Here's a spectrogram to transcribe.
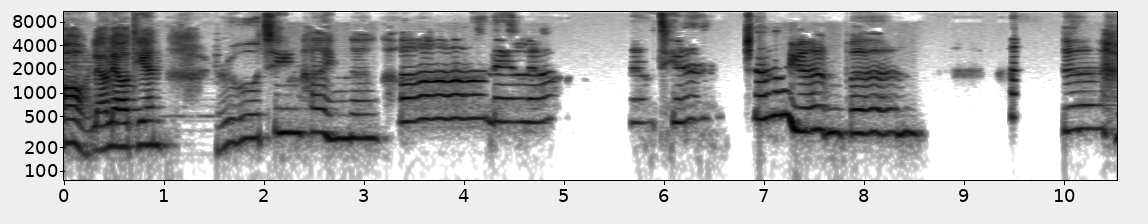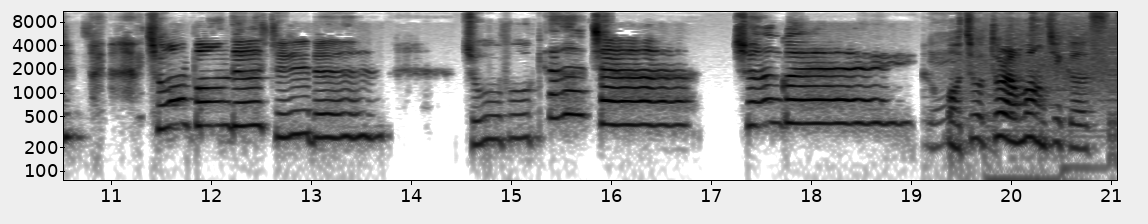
哦，聊聊天，如今还能和你聊聊天。这原本的重逢的剧本，祝福更加珍贵。我就突然忘记歌词，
